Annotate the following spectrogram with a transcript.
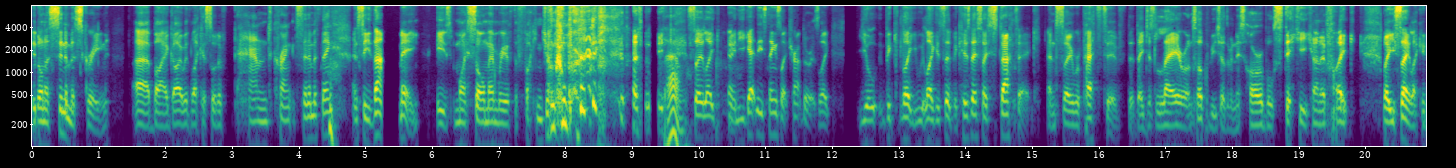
did on a cinema screen uh, by a guy with like a sort of hand cranked cinema thing. and see that me is my sole memory of the fucking Jungle Book. So like, you know, and you get these things like trapdoor. It's like you'll like like I said because they're so static and so repetitive that they just layer on top of each other in this horrible sticky kind of like like you say like a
